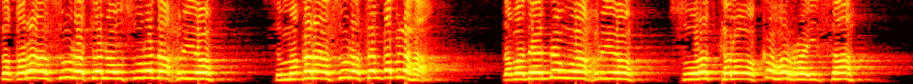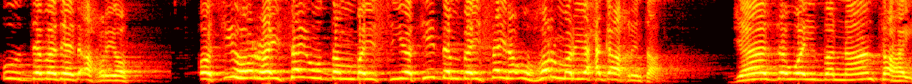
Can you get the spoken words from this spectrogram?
fa qara'a suuratan ou suurad akhriyo suma qara'a suuratan qablaha dabadeedna uu akhriyo. Suurad kale oo ka horraysa uu dabadeed akhriyo. Oo tii horraysay uu dambaysiiyo tii dambaysayna uu hormariyo xagga akhrinta. Jaaza way bannaan tahay.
